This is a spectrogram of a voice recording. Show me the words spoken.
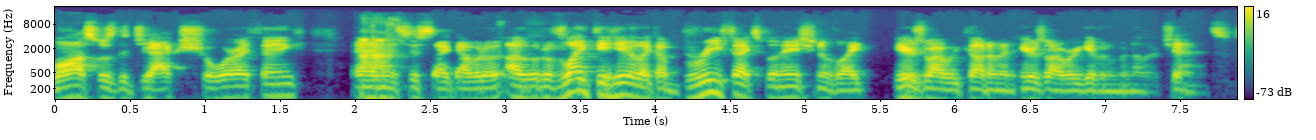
loss was the Jack Shore, I think. And Uh-huh. it's just like I would I would have liked to hear like a brief explanation of like here's why we cut him and here's why we're giving him another chance.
